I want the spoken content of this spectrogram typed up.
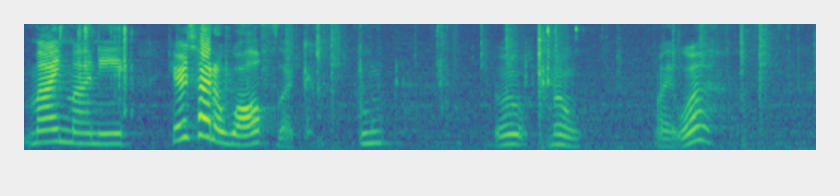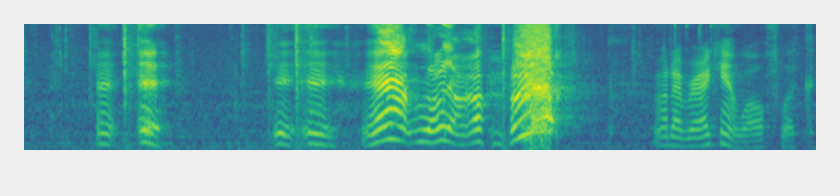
My money. Here's how to wall flick. Boom. Boom. Boom. Wait, what? Uh, uh. Whatever, I can't wall flick.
